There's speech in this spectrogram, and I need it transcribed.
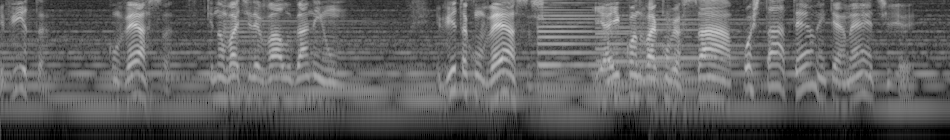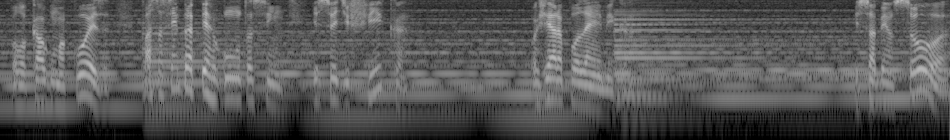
Evita conversa que não vai te levar a lugar nenhum. Evita conversas e aí quando vai conversar, postar até na internet, colocar alguma coisa, faça sempre a pergunta assim: isso edifica ou gera polêmica? Isso abençoa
